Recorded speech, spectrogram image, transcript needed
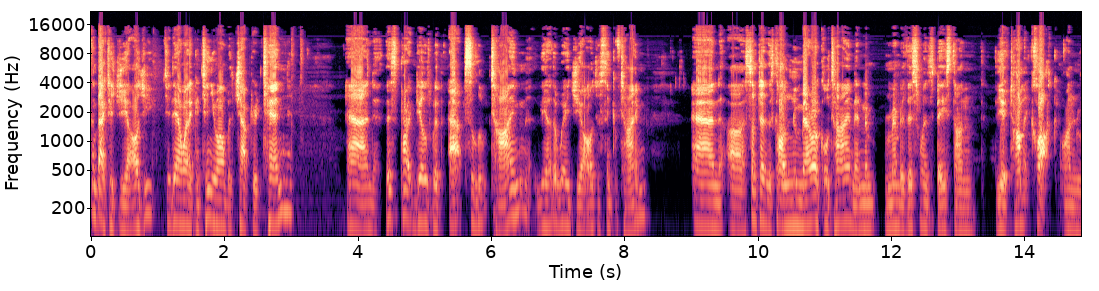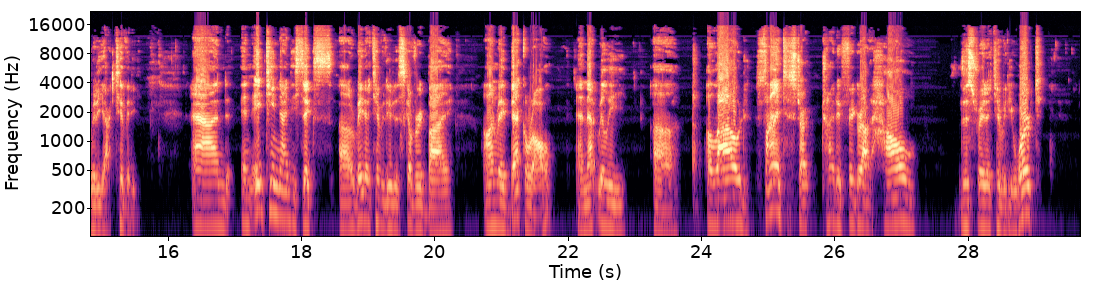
welcome back to Geology. Today I want to continue on with chapter 10. And this part deals with absolute time, the other way geologists think of time. And uh, sometimes it's called numerical time. And remember, this one's based on the atomic clock on radioactivity. And in 1896, uh, radioactivity was discovered by Henri Becquerel. And that really uh, allowed scientists to start trying to figure out how this radioactivity worked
